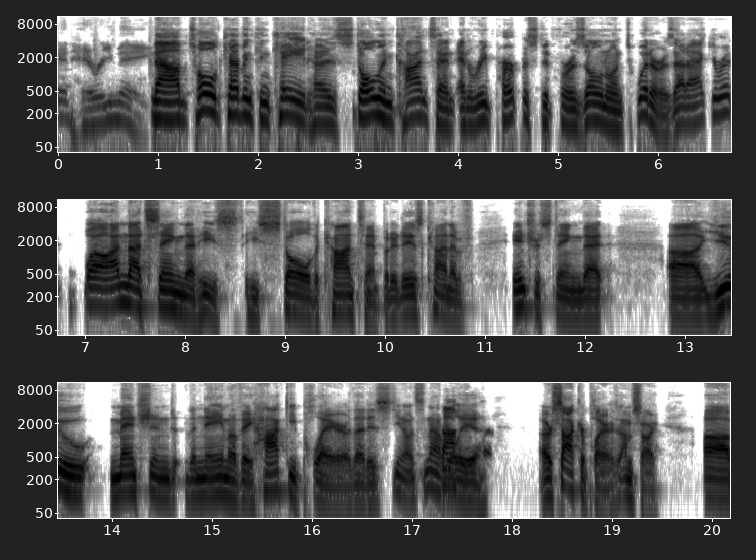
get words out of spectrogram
and Harry May. Now, I'm told Kevin Kincaid has stolen content and repurposed it for his own on Twitter. Is that accurate? Well, I'm not saying that he's he stole the content, but it is kind of interesting that uh, you mentioned the name of a hockey player that is, you know, it's not Soccer really a or soccer player. I'm sorry. Uh,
